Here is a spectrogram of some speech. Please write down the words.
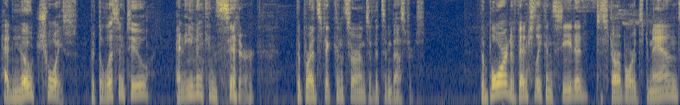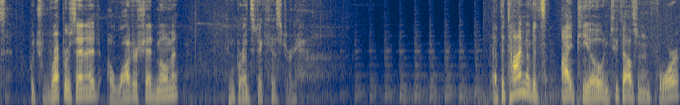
had no choice but to listen to and even consider the breadstick concerns of its investors. The board eventually conceded to Starboard's demands, which represented a watershed moment in breadstick history. At the time of its IPO in 2004,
